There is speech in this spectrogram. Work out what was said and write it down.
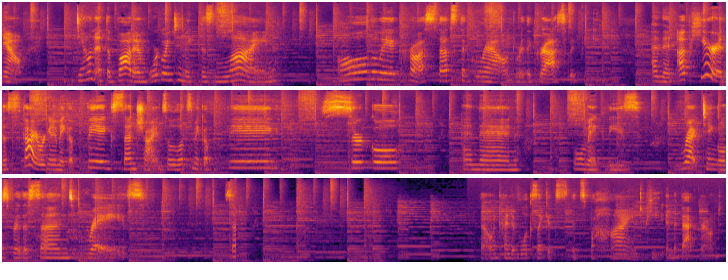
Now, down at the bottom, we're going to make this line all the way across. That's the ground where the grass would be. And then up here in the sky, we're gonna make a big sunshine. So let's make a big circle and then we'll make these rectangles for the sun's rays. So that one kind of looks like it's it's behind Pete in the background.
